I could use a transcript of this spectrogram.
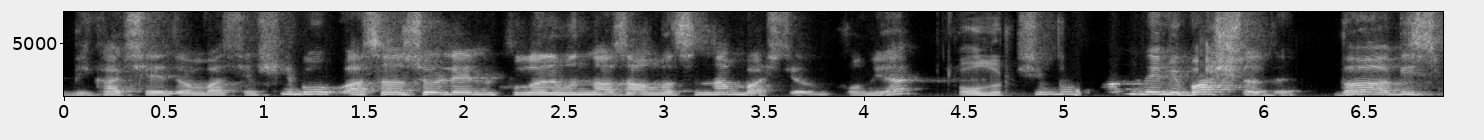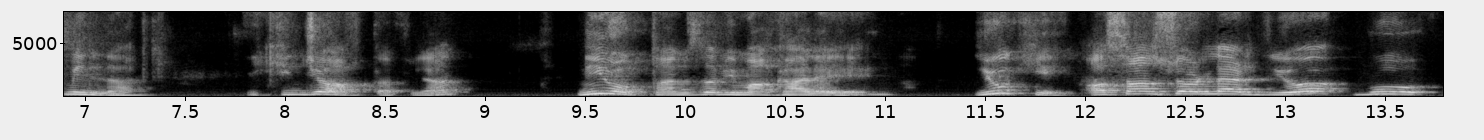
Birkaç şeyden bahsedeyim. Şimdi bu asansörlerin kullanımının azalmasından başlayalım konuya. Olur. Şimdi bu pandemi başladı. Daha bismillah. ikinci hafta falan. New York Times'da bir makale yayınlandı. Diyor ki asansörler diyor bu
